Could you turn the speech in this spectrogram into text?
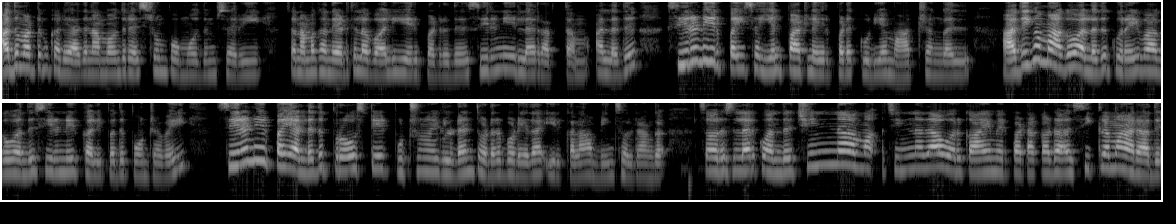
அது மட்டும் கிடையாது. நம்ம வந்து ரெஸ்ட் ரூம் போகும்போதும் சரி ஸோ நமக்கு அந்த இடத்துல வலி ஏற்படுறது சிறுநீரில் ரத்தம் அல்லது சிறுநீர் பை செயல்பாட்டில் ஏற்படக்கூடிய மாற்றங்கள் அதிகமாகவோ அல்லது குறைவாகவோ வந்து சிறுநீர் கழிப்பது போன்றவை சிறுநீர் பை அல்லது புரோஸ்டேட் புற்றுநோய்களுடன் தொடர்புடையதாக இருக்கலாம் அப்படின்னு சொல்கிறாங்க ஸோ ஒரு சிலருக்கு வந்து சின்னமாக சின்னதாக ஒரு காயம் ஏற்பட்டால் அது சீக்கிரமாக ஆறாது.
